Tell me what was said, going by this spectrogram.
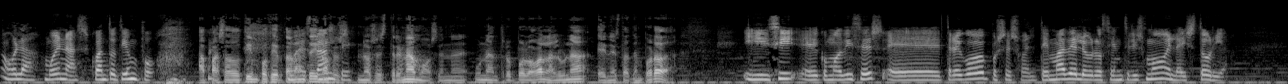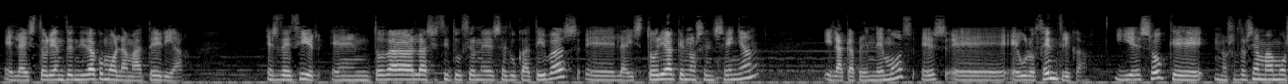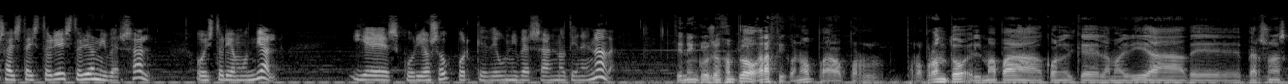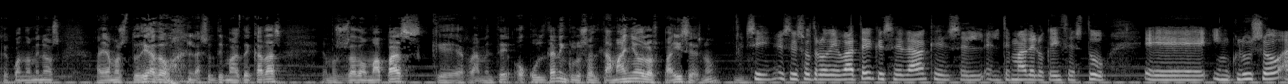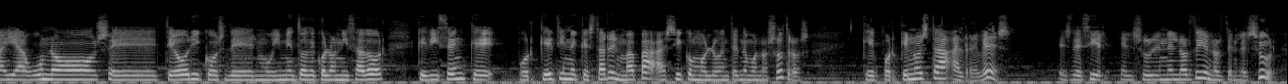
Hola, buenas, ¿cuánto tiempo? Ha pasado tiempo ciertamente y nos estrenamos en eh, una antropóloga en la luna en esta temporada. Y sí, eh, como dices, eh, traigo pues eso, el tema del eurocentrismo en la historia, en la historia entendida como la materia. Es decir, en todas las instituciones educativas, eh, la historia que nos enseñan y la que aprendemos es eh, eurocéntrica. Y eso que nosotros llamamos a esta historia historia universal o historia mundial. Y es curioso porque de universal no tiene nada. Tiene incluso ejemplo gráfico, ¿no? Por, por lo pronto, el mapa con el que la mayoría de personas que cuando menos hayamos estudiado en las últimas décadas hemos usado mapas que realmente ocultan incluso el tamaño de los países, ¿no? Sí, ese es otro debate que se da, que es el, el tema de lo que dices tú. Eh, incluso hay algunos eh, teóricos del movimiento decolonizador que dicen que por qué tiene que estar el mapa así como lo entendemos nosotros, que por qué no está al revés, es decir, el sur en el norte y el norte en el sur.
